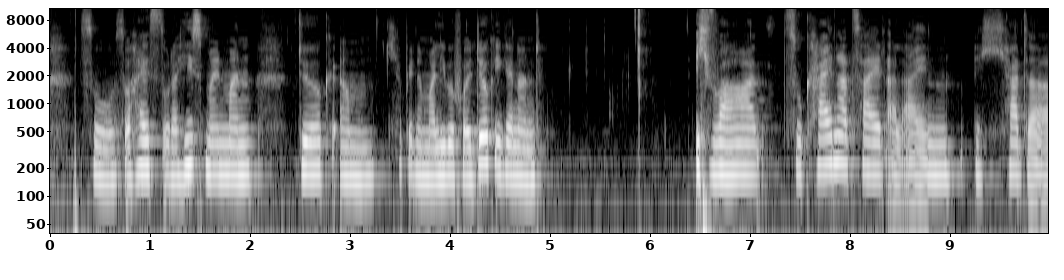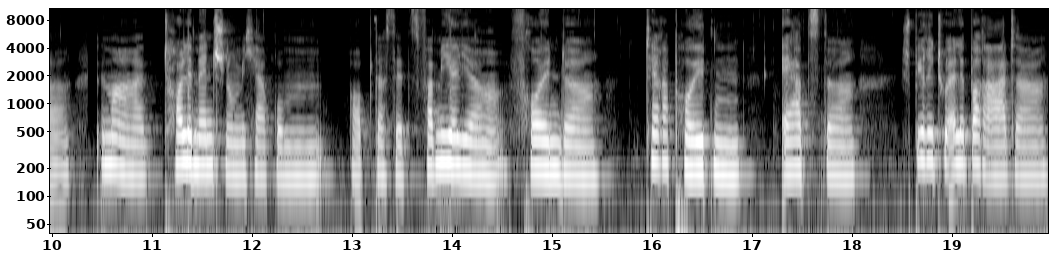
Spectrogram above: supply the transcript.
so, so heißt oder hieß mein Mann Dirk. Ähm, ich habe ihn immer liebevoll Dirki genannt. Ich war zu keiner Zeit allein. Ich hatte immer tolle Menschen um mich herum, ob das jetzt Familie, Freunde, Therapeuten, Ärzte, spirituelle Berater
